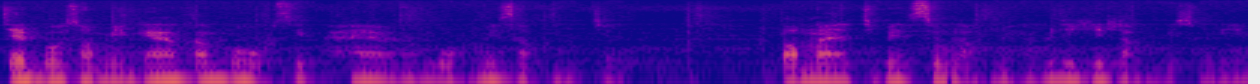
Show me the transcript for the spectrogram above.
เจ็ดบวกสองเป็นเก้าเก้าบวกหกสิบห้าแล้วบวกมีสองเป็นเจ็ดต่อมาจะเป็นสูตรหลักหมื่นครับวิธีคิดหลักหมื่นสูตรนี้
